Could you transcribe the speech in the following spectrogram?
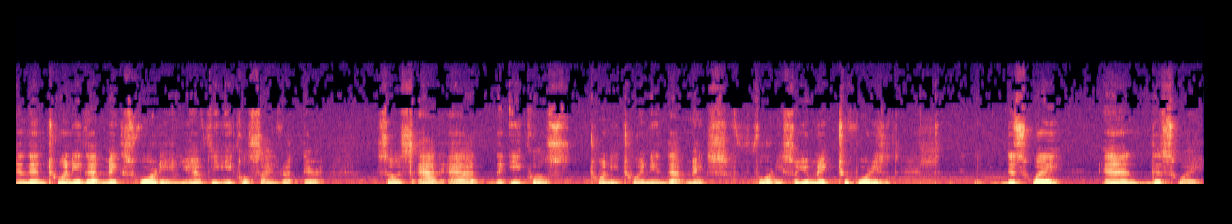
and then 20. That makes 40, and you have the equal signs right there. So it's add add the equals 20 20, and that makes 40. So you make two 40s this way and this way.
